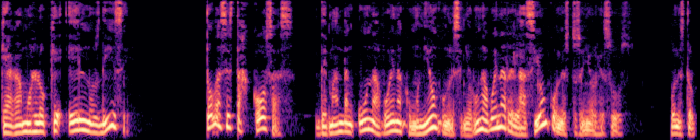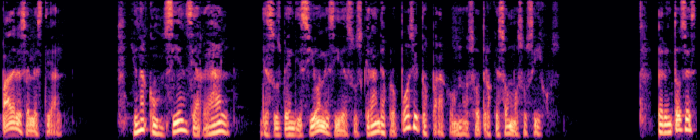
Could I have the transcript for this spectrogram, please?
que hagamos lo que Él nos dice. Todas estas cosas demandan una buena comunión con el Señor, una buena relación con nuestro Señor Jesús, con nuestro Padre Celestial, y una conciencia real de sus bendiciones y de sus grandes propósitos para con nosotros que somos sus hijos. Pero entonces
